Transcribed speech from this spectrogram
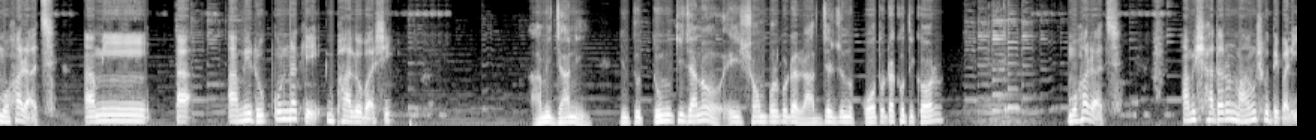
মহারাজ আমি আ- আমি রূপকন্যাকে ভালোবাসি। আমি জানি কিন্তু তুমি কি জানো এই সম্পর্কটা রাজ্যের জন্য কতটা ক্ষতিকর? মহারাজ আমি সাধারণ মানুষ হতে পারি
